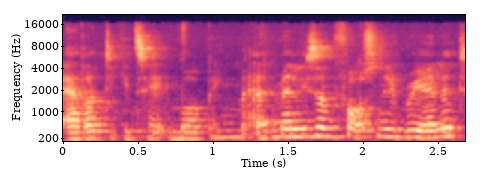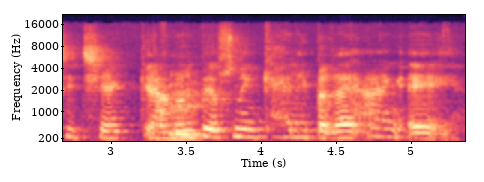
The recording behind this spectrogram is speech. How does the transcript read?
er der digital mobbing? At man ligesom får sådan et reality check, eller man Mm. bliver sådan en kalibrering af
